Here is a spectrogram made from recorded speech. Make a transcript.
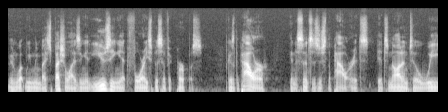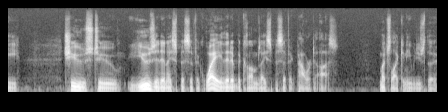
And what we mean by specializing it, using it for a specific purpose. Because the power, in a sense, is just the power. It's it's not until we choose to use it in a specific way that it becomes a specific power to us. Much like, and he would use the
